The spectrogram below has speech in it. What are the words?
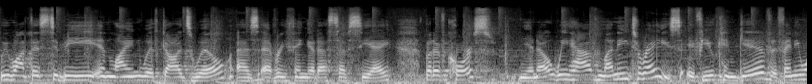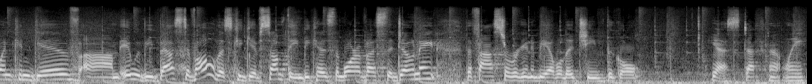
we want this to be in line with God's will as everything at SFCA. But of course, you know, we have money to raise. If you can give, if anyone can give, um, it would be best if all of us could give something because the more of us that donate, the faster we're going to be able to achieve the goal. Yes, definitely.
